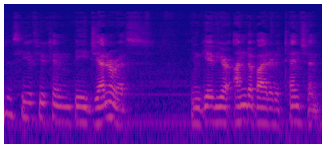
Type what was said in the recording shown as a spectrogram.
Just see if you can be generous and give your undivided attention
